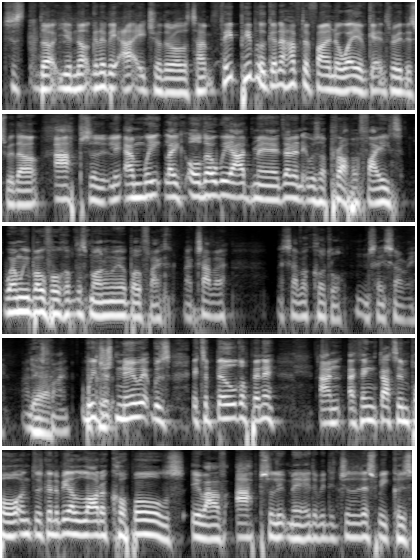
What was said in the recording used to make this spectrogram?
Just that you're not going to be at each other all the time. People are going to have to find a way of getting through this without Absolutely. And we like although we had murder and it was a proper fight, when we both woke up this morning we were both like, let's have a let's have a cuddle and say sorry. And it's fine. We just knew it was it's a build up in it. And I think that's important. There's going to be a lot of couples who have absolute murder with each other this week because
